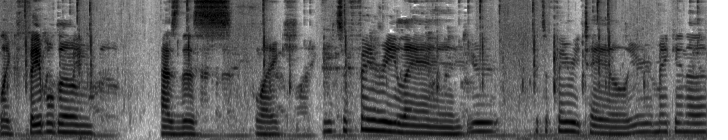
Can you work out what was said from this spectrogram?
Like Fabledom has this like, it's a fairyland. You're, it's a fairy tale. You're making a,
